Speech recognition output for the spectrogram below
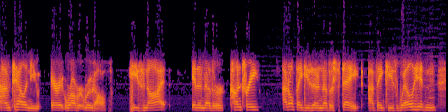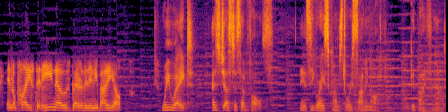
I'm telling you, Eric Robert Rudolph, he's not in another country. I don't think he's in another state. I think he's well hidden in a place that he knows better than anybody else. We wait as justice unfolds. Nancy Grace, Crime Story signing off. Goodbye, friend.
